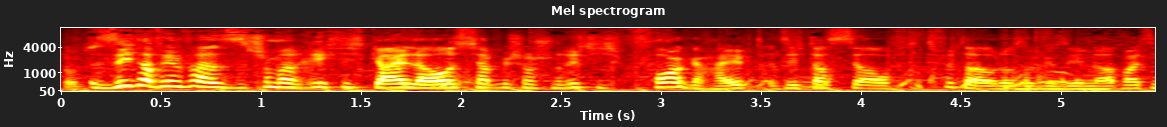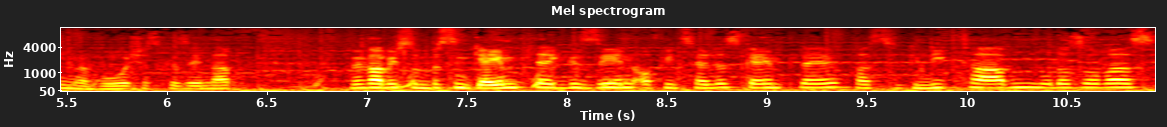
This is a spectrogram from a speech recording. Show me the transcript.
Ups. Sieht auf jeden Fall das ist schon mal richtig geil aus. Ich habe mich auch schon richtig vorgehypt, als ich das ja auf Twitter oder so gesehen habe. Weiß nicht mehr, wo ich das gesehen habe. Auf jeden Fall habe ich so ein bisschen Gameplay gesehen, offizielles Gameplay, was sie geleakt haben oder sowas.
